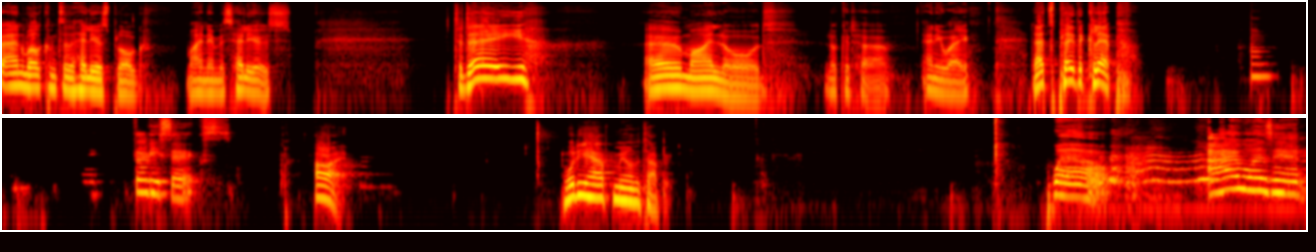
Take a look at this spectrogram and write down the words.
and welcome to the Helios blog. My name is Helios. Today, oh my lord, look at her. Anyway, let's play the clip. 36. All right. What do you have for me on the topic? Well, I wasn't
